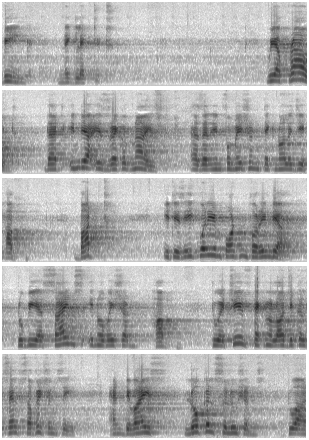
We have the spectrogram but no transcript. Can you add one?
being neglected. We are proud that India is recognized as an information technology hub, but it is equally important for India to be a science innovation hub to achieve technological self-sufficiency and devise local solutions to our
